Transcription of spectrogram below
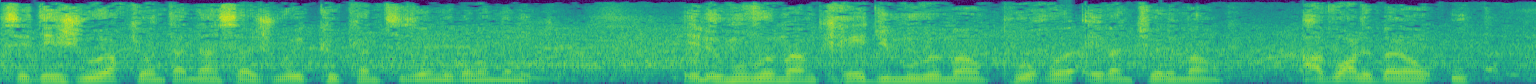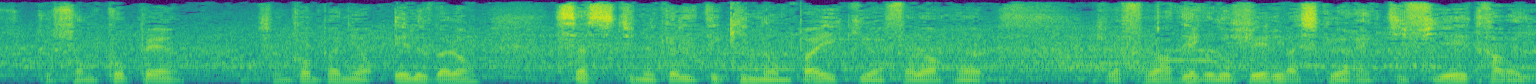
C'est des joueurs qui ont tendance à jouer que quand ils ont le ballon dans les pieds. Et le mouvement, créer du mouvement pour euh, éventuellement avoir le ballon ou que son copain, son compagnon ait le ballon, ça c'est une qualité qu'ils n'ont pas et qu'il va falloir, euh, qu'il va falloir développer parce que rectifier et travailler.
